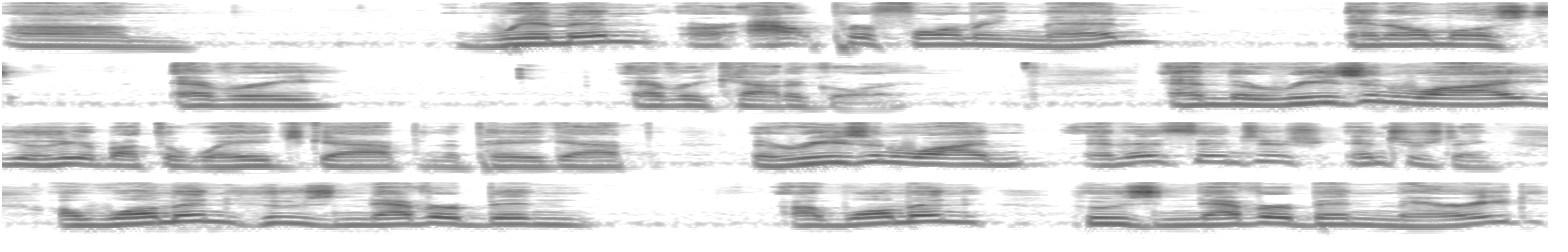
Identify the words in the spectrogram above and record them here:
um, women are outperforming men in almost every every category. And the reason why you'll hear about the wage gap and the pay gap, the reason why, and it's inter- interesting, a woman who's never been, a woman who's never been married,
